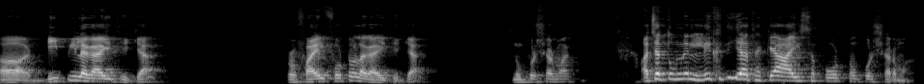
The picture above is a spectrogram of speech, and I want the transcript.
डीपी लगाई थी क्या? प्रोफ़ाइल फ़ोटो लगाई थी क्या? नूपुर शर्मा की? अच्छा तुमने लिख दिया था क्या आई सपोर्ट नूपुर शर्मा?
